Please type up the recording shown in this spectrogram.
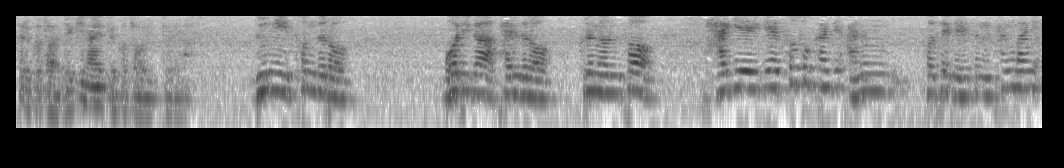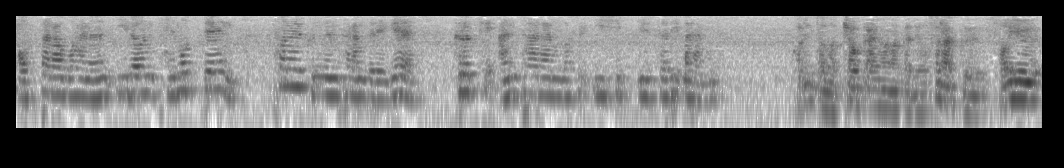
することはできないということを言っております 눈이 손들어 머리가 발들어 그러면서 자기에게 소속하지 않은 것에 대해서는 상관이 없다라고 하는 이런 잘못된 선을 긋는 사람들에게 그렇지 않다라는 것을 21절이 말합니다. コリントの教会の中でおそらくそういう、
